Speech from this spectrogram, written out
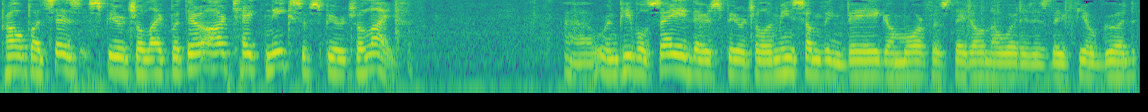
Prabhupada says spiritual life, but there are techniques of spiritual life. Uh, when people say they're spiritual, it means something vague, amorphous. They don't know what it is. They feel good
